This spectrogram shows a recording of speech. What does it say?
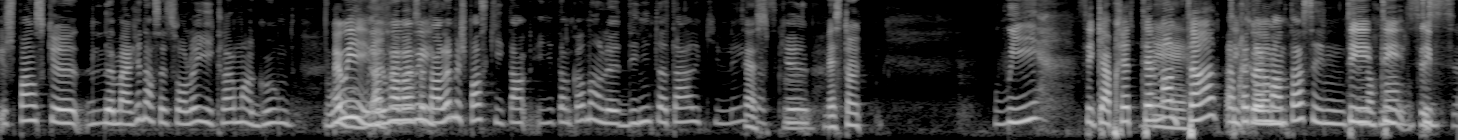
Mais je pense que le mari dans cette histoire-là, il est clairement groomed Ah oui, à oui, travers oui, ce temps-là. Mais je pense qu'il est, en- il est encore dans le déni total qu'il est. Ça parce se que. Mais c'est un. Oui, C'est qu'après tellement Mais- de temps, t'es après comme... tellement de temps, c'est une. t'es- c'est normal. t'es- c'est T'es- ça.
